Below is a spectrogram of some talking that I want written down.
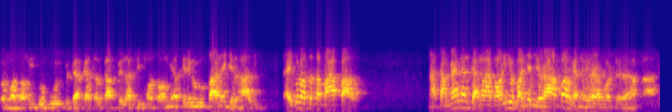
Kalau motong ibu bus bedak gatel kabel lagi motongnya akhirnya urutannya jadi lali. Tapi kalau tetap hafal. Nah sampai kan gak ngelakoni ya banyak jurah hafal kan jurah mau jurah hafal.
